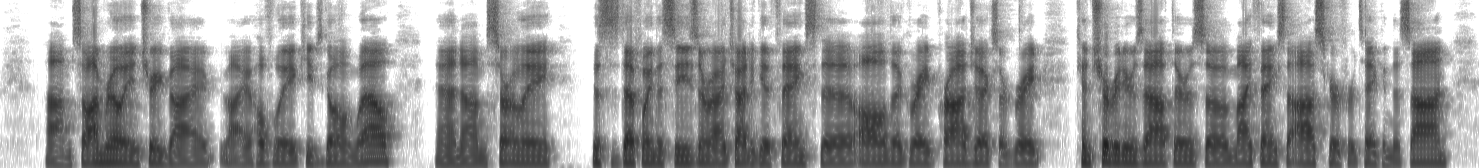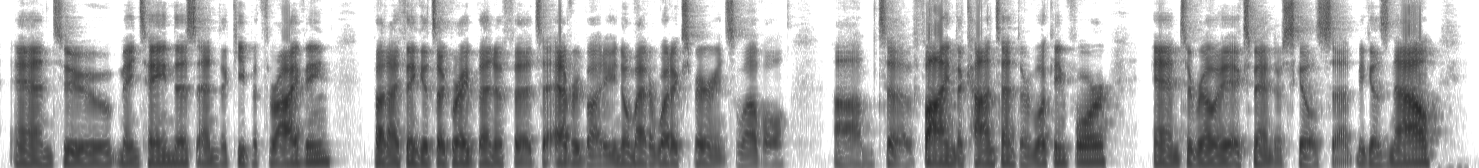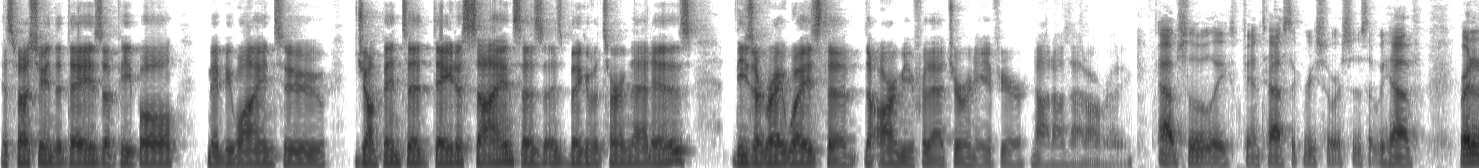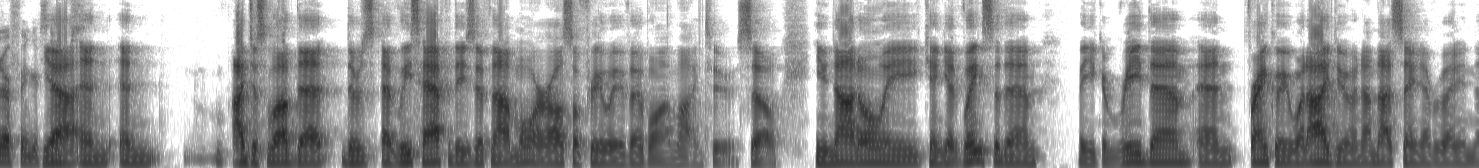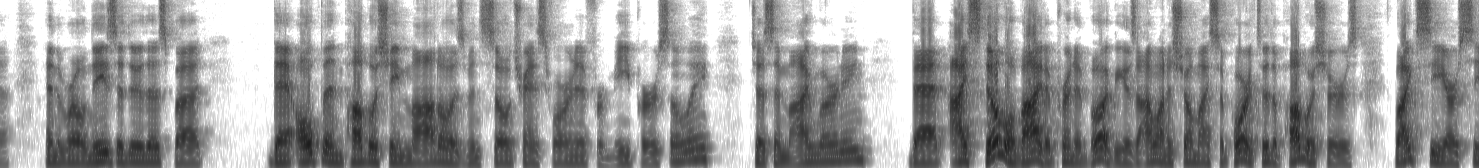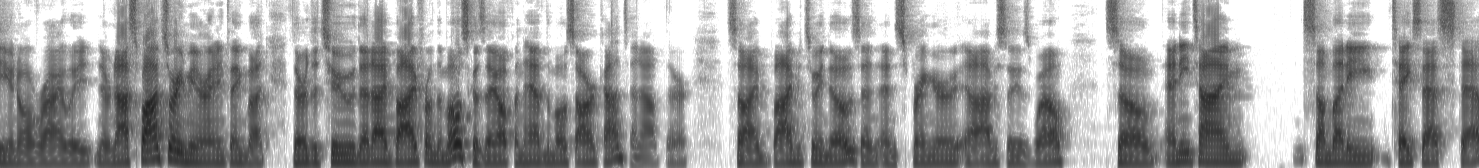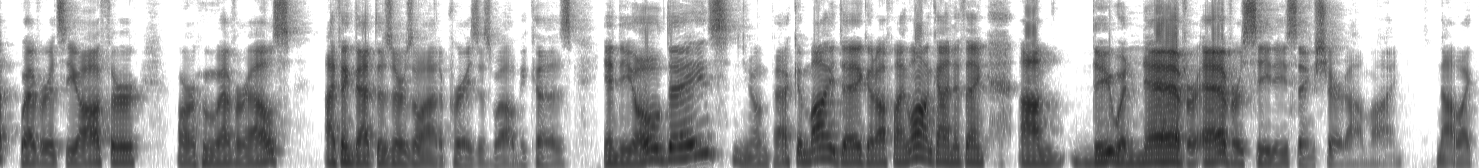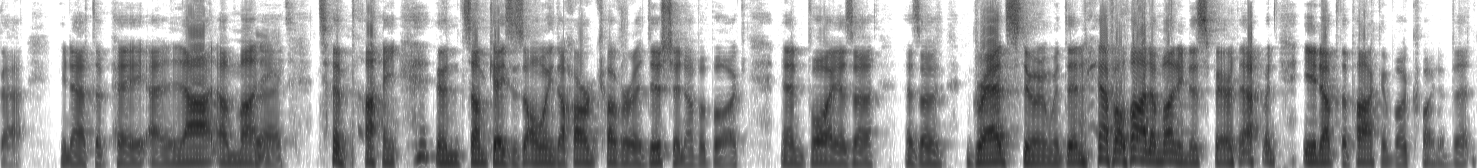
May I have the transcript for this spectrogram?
Um, so I'm really intrigued by, by hopefully it keeps going well. And um, certainly this is definitely the season where I try to give thanks to all the great projects or great contributors out there. So my thanks to Oscar for taking this on and to maintain this and to keep it thriving. But I think it's a great benefit to everybody, no matter what experience level, um, to find the content they're looking for and to really expand their skill set. Because now, especially in the days of people maybe wanting to jump into data science, as, as big of a term that is, these are great ways to, to arm you for that journey if you're not on that already. Absolutely. Fantastic resources that we have right at our fingertips. Yeah. And, and, I just love that there's at least half of these, if not more, are also freely available online too. So you not only can get links to them, but you can read them. And frankly, what I do, and I'm not saying everybody in the in the world needs to do this, but the open publishing model has been so transformative for me personally, just in my learning, that I still will buy the printed book because I want to show my support to the publishers like CRC and O'Reilly. They're not sponsoring me or anything, but they're the two that I buy from the most because they often have the most R content out there. So I buy between those and, and Springer, uh, obviously, as well. So anytime somebody takes that step, whether it's the author or whoever else, I think that deserves a lot of praise as well because in the old days, you know, back in my day, get off my lawn kind of thing, um, you would never, ever see these things shared online. Not like that. You'd have to pay a lot of money right. to buy, in some cases, only the hardcover edition of a book. And boy, as a as a grad student we didn't have a lot of money to spare, that would eat up the pocketbook quite a bit.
